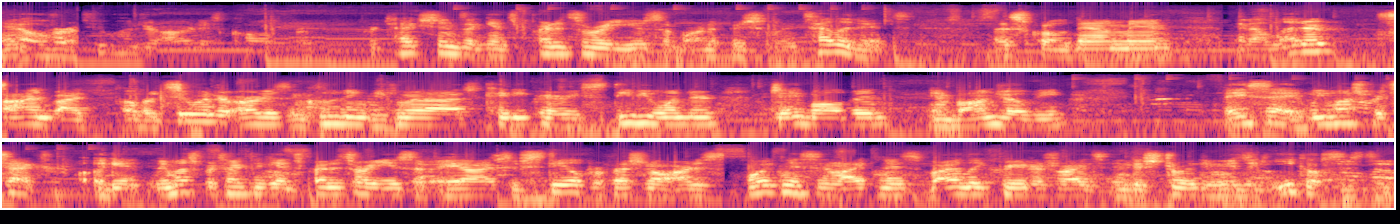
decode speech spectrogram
and over 200 artists called for protections against predatory use of artificial intelligence. Let's scroll down, man. In a letter signed by over 200 artists, including Nicki Minaj, Katy Perry, Stevie Wonder, J Balvin, and Bon Jovi, they say we must protect again we must protect against predatory use of AI to steal professional artists' likeness and likeness, violate creators' rights, and destroy the music ecosystem.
